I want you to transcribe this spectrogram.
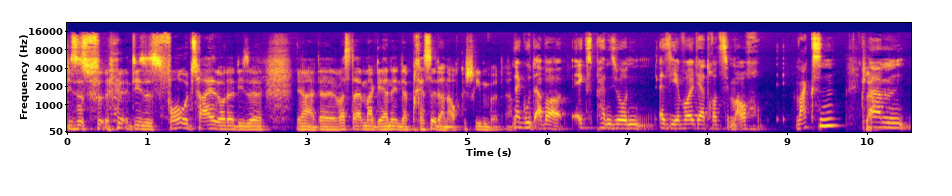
dieses, dieses Vorurteil oder diese, ja, was da immer gerne in der Presse dann auch geschrieben wird. Ja. Na gut, aber Expansion, also ihr wollt ja trotzdem auch wachsen. Klar. Ähm,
